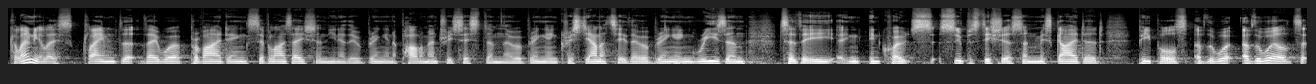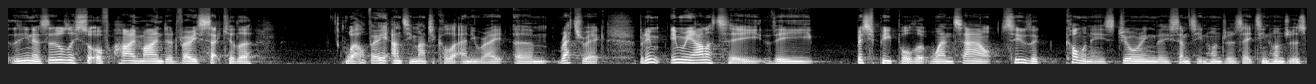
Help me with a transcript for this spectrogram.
colonialists claimed that they were providing civilization. You know, they were bringing a parliamentary system, they were bringing Christianity, they were bringing reason to the, in, in quotes, superstitious and misguided peoples of the of the world. So, you know, so all this sort of high-minded, very secular. Well, very anti-magical at any rate um, rhetoric, but in, in reality, the British people that went out to the colonies during the 1700s, 1800s,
